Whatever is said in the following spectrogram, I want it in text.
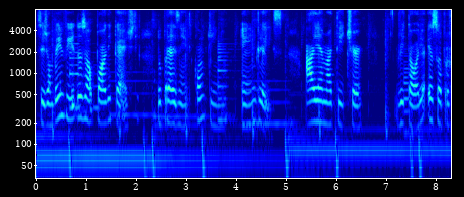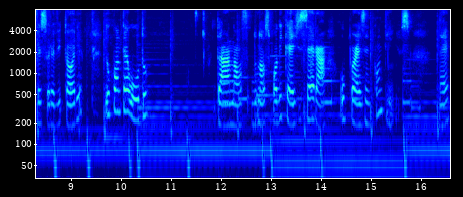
Sejam bem-vindos ao podcast do presente contínuo em inglês. I am a teacher Vitória, eu sou a professora Vitória e o conteúdo da nossa, do nosso podcast será o present continuous, né?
